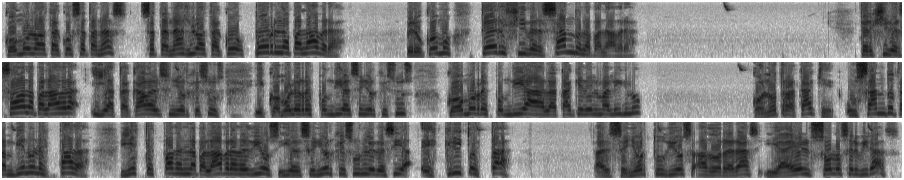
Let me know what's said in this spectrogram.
¿cómo lo atacó Satanás? Satanás lo atacó por la palabra. Pero ¿cómo? Tergiversando la palabra tergiversaba la palabra y atacaba al Señor Jesús. ¿Y cómo le respondía al Señor Jesús? ¿Cómo respondía al ataque del maligno? Con otro ataque, usando también una espada. Y esta espada es la palabra de Dios. Y el Señor Jesús le decía, escrito está, al Señor tu Dios adorarás y a Él solo servirás.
